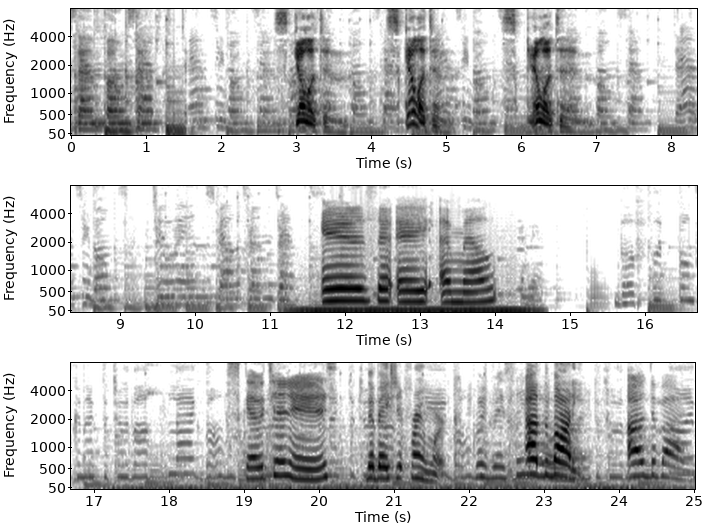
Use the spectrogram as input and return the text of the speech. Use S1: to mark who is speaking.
S1: stem, bone stem. Dancing bone stem.
S2: Skeleton. Skeleton. Skeleton.
S1: Bone stem. Dancing bones. Doing the skeleton dance.
S3: Is there a amount?
S4: The foot bone's connected to the leg bone.
S3: Skeleton is
S5: The basic framework
S3: of
S5: of the body.
S3: Of the body.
